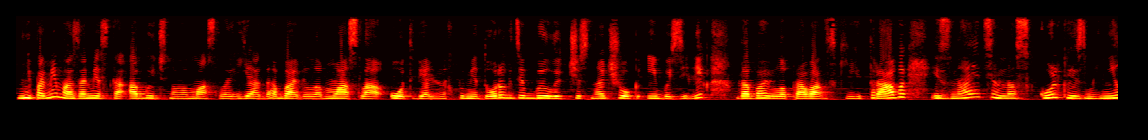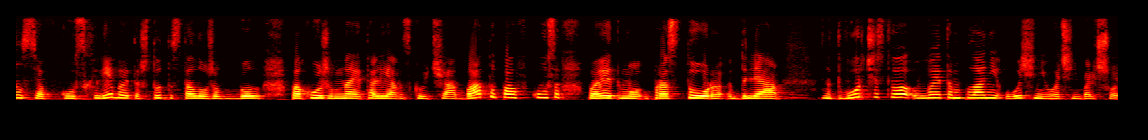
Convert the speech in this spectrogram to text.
не помимо, а за место обычного масла я добавила масло от вяленых помидоров, где был чесночок и базилик, добавила прованские травы. И знаете, насколько изменился вкус хлеба? Это что-то стало уже был похожим на итальянскую чабату по вкусу, поэтому простор для творчества в этом плане очень и очень большой.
